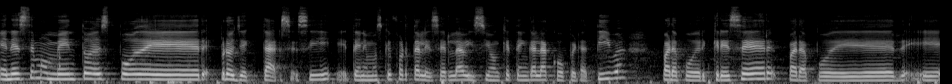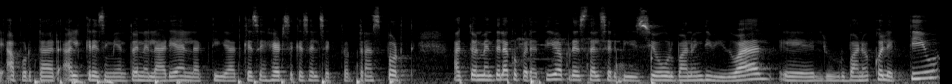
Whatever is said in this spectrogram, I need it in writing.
En este momento es poder proyectarse, ¿sí? Eh, tenemos que fortalecer la visión que tenga la cooperativa para poder crecer, para poder eh, aportar al crecimiento en el área, en la actividad que se ejerce, que es el sector transporte. Actualmente la cooperativa presta el servicio urbano individual, el urbano colectivo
